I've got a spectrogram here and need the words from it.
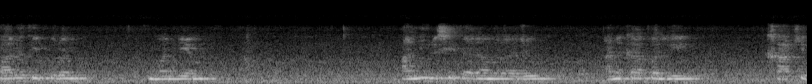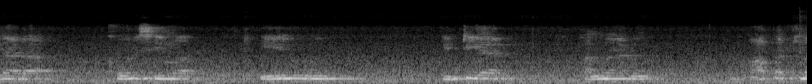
పార్వతీపురం మన్యం అల్లూరి సీతారామరాజు అనకాపల్లి కాకినాడ కోనసీమ ఏలూరు ఎన్టీఆర్ పల్నాడు బాపట్ల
